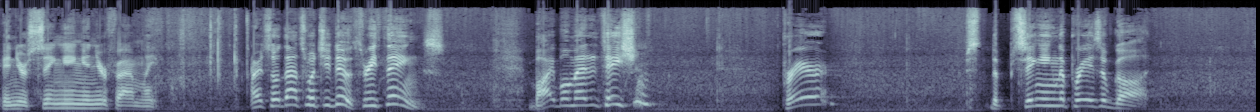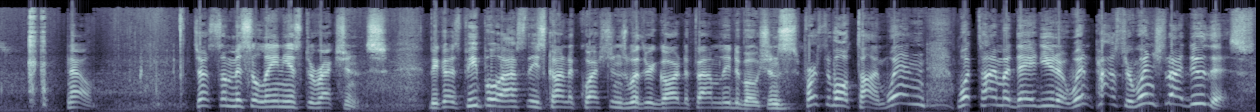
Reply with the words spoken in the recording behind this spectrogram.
in your singing in your family. All right, so that's what you do. Three things Bible meditation, prayer, the singing the praise of God. Now, just some miscellaneous directions because people ask these kind of questions with regard to family devotions. First of all, time. When, what time of day do you do? When, Pastor, when should I do this?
